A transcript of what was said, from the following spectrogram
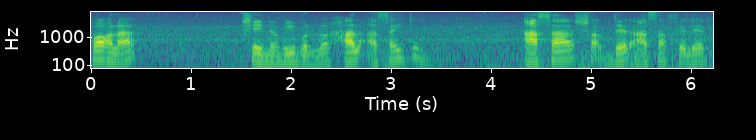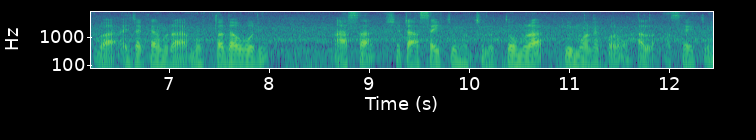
কহলা সেই নবী বলল, হাল আসাইতুম? আসা শব্দের, আসা ফেলের বা এটাকে আমরা মুক্তাদাও বলি। আসা, সেটা আসাইতুম হচ্ছিল, তোমরা কি মনে করো? হাল আসাইতুম।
